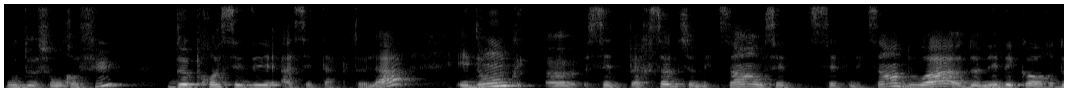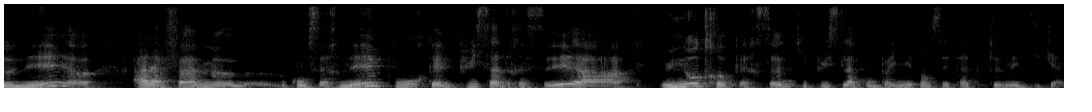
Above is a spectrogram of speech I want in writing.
ou de son refus de procéder à cet acte-là. Et donc, euh, cette personne, ce médecin ou cette, médecin doit donner des coordonnées euh, à la femme concernée pour qu'elle puisse s'adresser à une autre personne qui puisse l'accompagner dans cet acte médical.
